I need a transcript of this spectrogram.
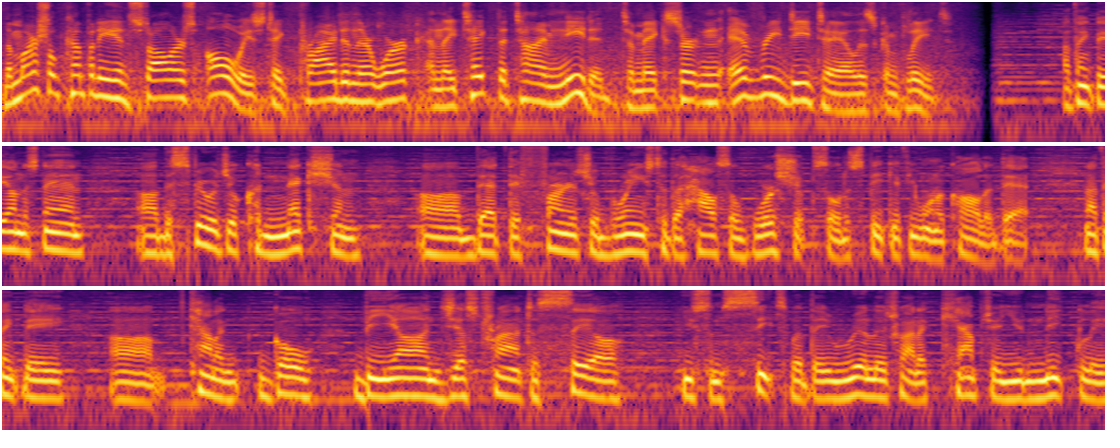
The Marshall Company installers always take pride in their work and they take the time needed to make certain every detail is complete. I think they understand uh, the spiritual connection uh, that the furniture brings to the house of worship, so to speak, if you want to call it that. And I think they um, kind of go beyond just trying to sell you some seats, but they really try to capture uniquely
